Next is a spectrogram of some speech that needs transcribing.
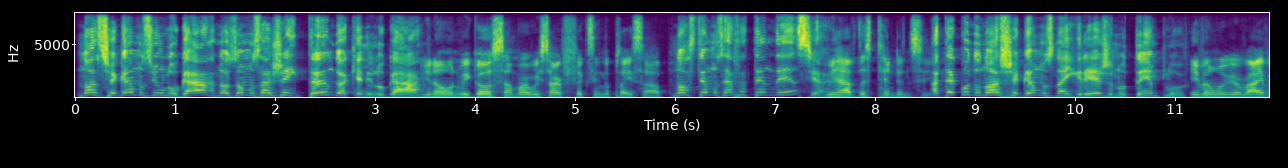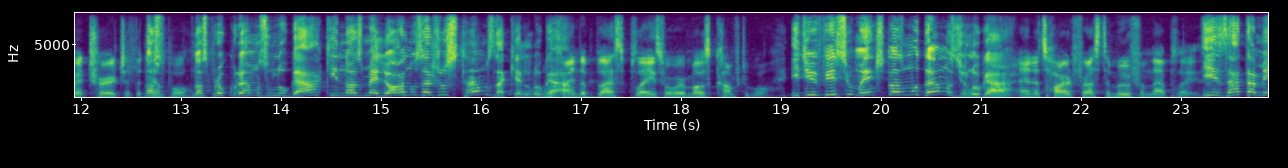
nós chegamos em um lugar, nós vamos ajeitando aquele lugar. You know, when we go somewhere, we start fixing the place up. Nós temos essa tendência. We have this tendency. Até quando nós chegamos na igreja, no templo, Even when we arrive at church, at the nós, temple, nós procuramos um lugar que nós melhor nos ajustamos naquele we lugar. find the blessed place where we're most comfortable. E dificilmente nós mudamos de lugar. And it's hard for us to move from that place. E exatamente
